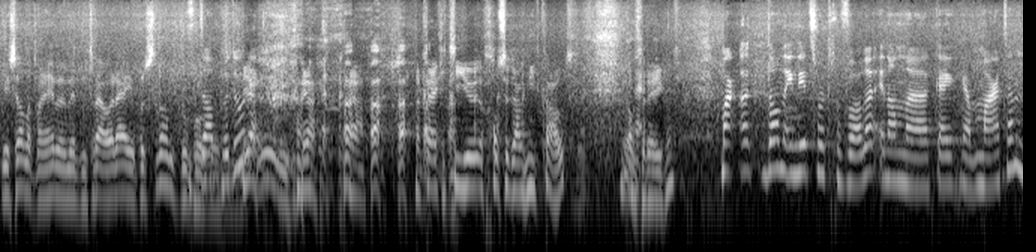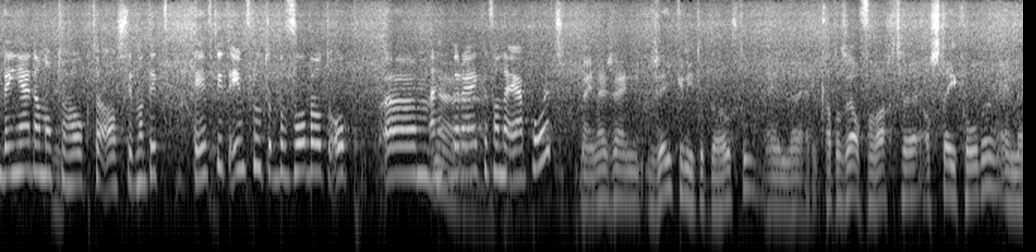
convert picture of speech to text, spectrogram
Je zal het maar hebben met een trouwerij op het strand bijvoorbeeld. Dat bedoel Ja, ik. ja, ja. Dan krijg je het hier godzijdank niet koud als het regent. Maar eh, dan in dit soort gevallen, en dan eh, kijk ik naar Maarten. Ben jij dan op de hoogte als dit... Want dit, heeft dit invloed op, bijvoorbeeld op ehm, het Ja. bereiken van de airport? Nee, wij zijn zeker niet op de hoogte. En eh, ik had dat wel verwacht als stakeholder. En eh,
